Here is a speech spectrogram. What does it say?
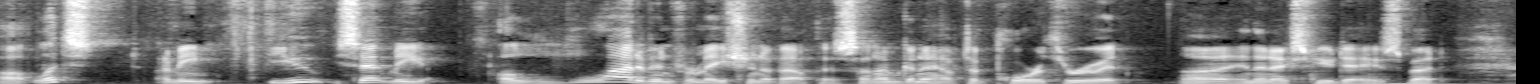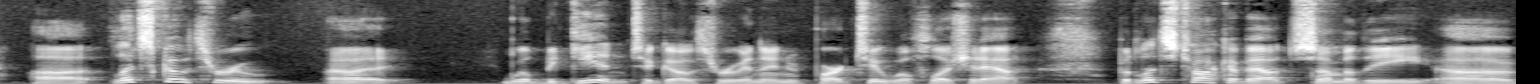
uh, let's, I mean, you sent me a lot of information about this, and I'm going to have to pour through it uh, in the next few days. But uh, let's go through. Uh, we'll begin to go through, and then in part two we'll flush it out. But let's talk about some of the uh,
